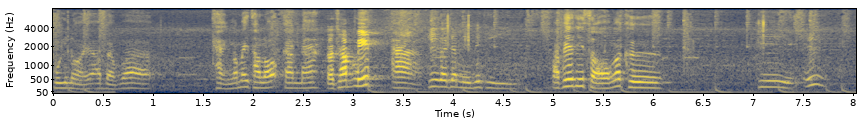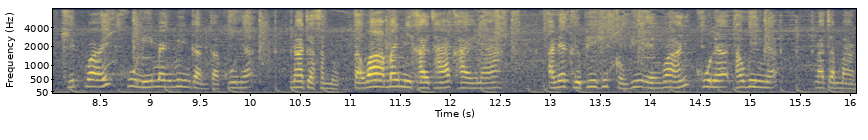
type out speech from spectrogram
คุยหน่อยเอาแบบว่า แข่งแล้วไม่ทะเลาะกันนะ กระชับมิตร อ่าพี่ก็จะมีวิธีประเภทที่สองก็คือพี่เอ๊ะคิดว่าเอ๊ะคู่นี้แม่งวิ่งกันกับคู่เนี้ยน่าจะสนุก แต่ว่าไม่มีใครท้าใครนะ อันนี้คือพี่คิดของพี่เองว่าเฮ้ยคู่เนี้ยถ้าวิ่งเนี้ยน่าจะมัน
